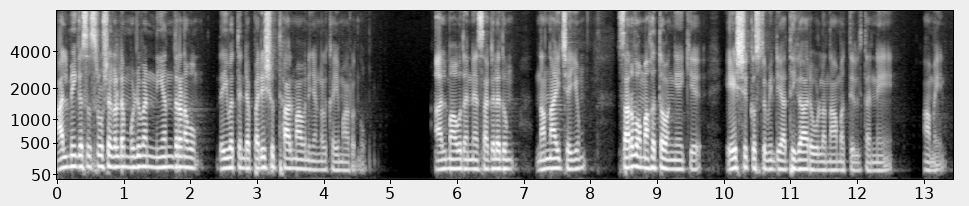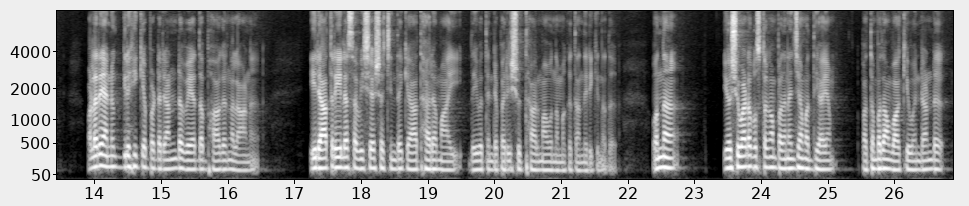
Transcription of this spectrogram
ആത്മീക ശുശ്രൂഷകളുടെ മുഴുവൻ നിയന്ത്രണവും ദൈവത്തിന്റെ പരിശുദ്ധാത്മാവിന് ഞങ്ങൾ കൈമാറുന്നു. ആത്മാവ് തന്നെ സകലതും നന്നായി ചെയ്യും. സർവമഹത്വം അങ്ങേക്ക് യേശു ക്രിസ്തുവിന്റെ അധികാരമുള്ള നാമത്തിൽ തന്നെ. ആമേൻ. വളരെ അനുഗ്രഹിക്കപ്പെട്ട രണ്ട് വേദഭാഗങ്ങളാണ് ഈ രാത്രിയിലെ സവിശേഷ ചിന്തയ്ക്ക് ആധാരമായി ദൈവത്തിന്റെ പരിശുദ്ധാത്മാവ് നമുക്ക് തന്നിരിക്കുന്നത്. ഒന്ന് യോശുവയുടെ പുസ്തകം പതിനഞ്ചാം അധ്യായം പത്തൊമ്പതാം വാക്യവും രണ്ട്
